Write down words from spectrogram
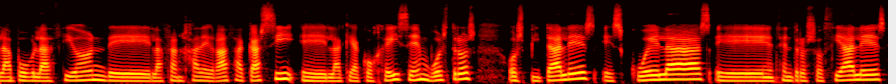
la población de la franja de Gaza, casi eh, la que acogéis en vuestros hospitales, escuelas, eh, centros sociales,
